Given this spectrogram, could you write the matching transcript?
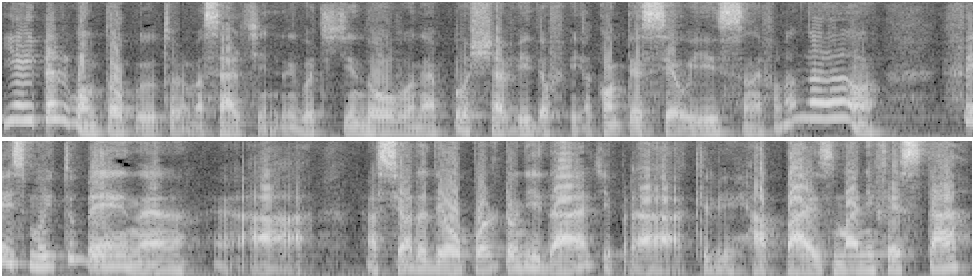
E aí perguntou para o doutor Massarti de novo, né? Poxa vida, aconteceu isso, né? Falou, não, fez muito bem, né? A, a senhora deu oportunidade para aquele rapaz manifestar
